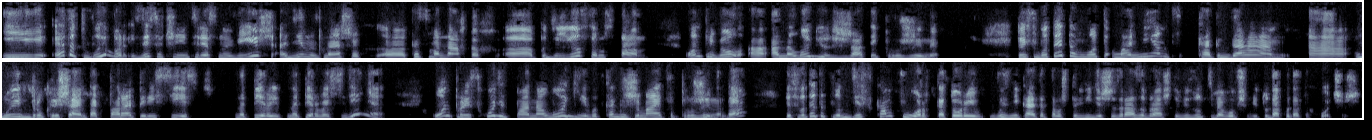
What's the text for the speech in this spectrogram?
И этот выбор, здесь очень интересную вещь, один из наших э, космонавтов э, поделился, Рустам, он привел э, аналогию сжатой пружины. То есть вот это вот момент, когда э, мы вдруг решаем, так, пора пересесть на, первый, на первое сидение, он происходит по аналогии, вот как сжимается пружина, да? То есть вот этот вот дискомфорт, который возникает от того, что видишь из раза в раз, что везут тебя, в общем, не туда, куда ты хочешь,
